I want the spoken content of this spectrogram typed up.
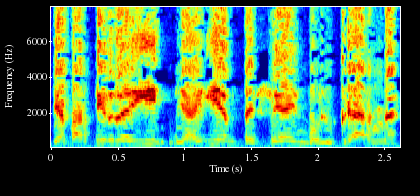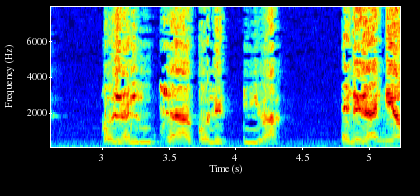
y a partir de ahí, de ahí empecé a involucrarme con la lucha colectiva. En el año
